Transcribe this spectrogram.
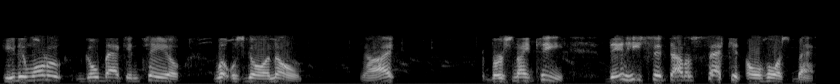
he didn't want to go back and tell what was going on. All right. Verse 19. Then he sent out a second on horseback,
